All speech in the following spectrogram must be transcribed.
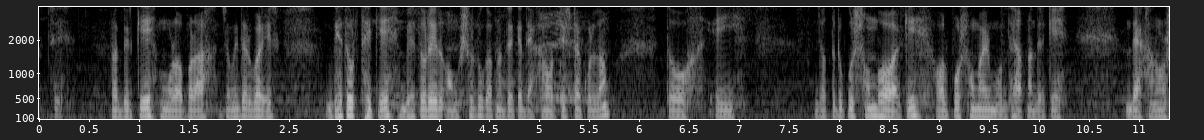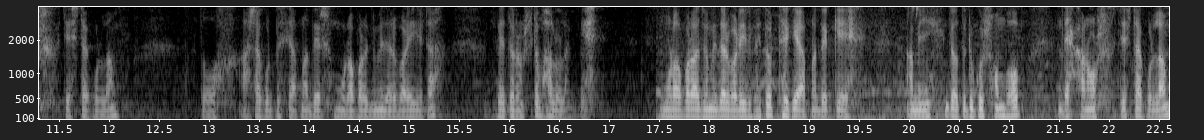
হচ্ছে আপনাদেরকে মোড়াপাড়া জমিদার বাড়ির ভেতর থেকে ভেতরের অংশটুকু আপনাদেরকে দেখানোর চেষ্টা করলাম। তো এই যতটুকু সম্ভব আর কি, অল্প সময়ের মধ্যে আপনাদেরকে দেখানোর চেষ্টা করলাম। তো আশা করতেছি আপনাদের মোড়াপাড়া জমিদার বাড়ির এটা ভেতর অংশটা ভালো লাগবে। মোড়াপাড়া জমিদার বাড়ির ভেতর থেকে আপনাদেরকে আমি যতটুকু সম্ভব দেখানোর চেষ্টা করলাম।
